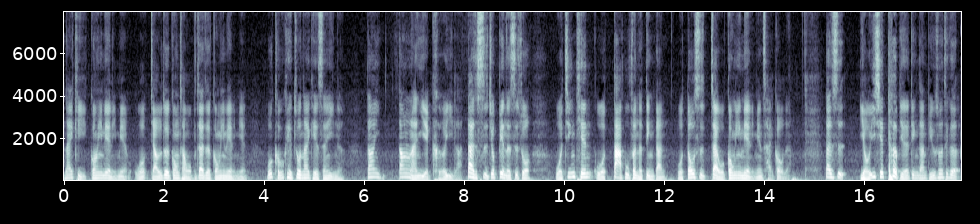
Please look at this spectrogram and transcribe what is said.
Nike 供应链里面，我假如这个工厂我不在这个供应链里面，我可不可以做 Nike 的生意呢？当然，当然也可以啦。但是就变得是说，我今天我大部分的订单我都是在我供应链里面采购的，但是。有一些特别的订单，比如说这个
